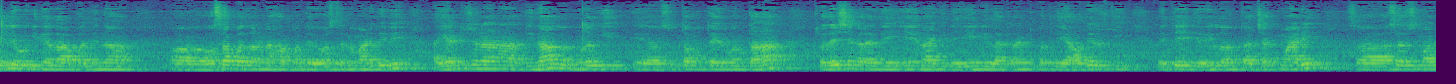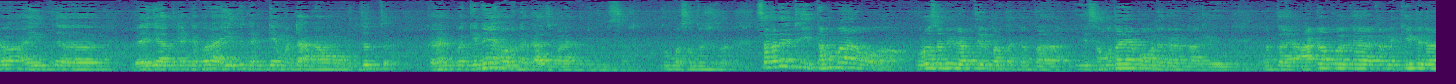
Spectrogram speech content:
ಎಲ್ಲಿ ಹೋಗಿದೆಯಲ್ಲ ಆ ಬಲ್ಲಿನ ಹೊಸ ಬಲ್ಲನ್ನು ಹಾಕುವಂಥ ವ್ಯವಸ್ಥೆನೂ ಮಾಡಿದ್ದೀವಿ. ಆ ಎಂಟು ಜನ ದಿನಾಲು ಮುಳುಗಿ ಸುತ್ತಮುತ್ತ ಇರುವಂತಹ ಪ್ರದೇಶಗಳಲ್ಲಿ ಏನಾಗಿದೆ, ಏನಿಲ್ಲ ಕರೆಂಟ್ ಬದಲಿ ಯಾವುದೇ ರೀತಿ ವ್ಯತ್ಯಯ ಇದೆಯೋ ಇಲ್ಲೋ ಅಂತ ಚೆಕ್ ಮಾಡಿ ಸರ್ಚ್ ಸರ್ ಸುಮಾರು ಐದು ಬೆಳಗ್ಗೆ ಹತ್ತು ಗಂಟೆ ಬರೋ ಐದು ಗಂಟೆ ಮಟ್ಟ ನಾವು ವಿದ್ಯುತ್ ಕರೆಂಟ್ ಬಗ್ಗೆನೇ ಅವ್ರನ್ನ ಕಾಳಜಿ ಮಾಡಕ್ಕೆ ಬಿಟ್ಟಿದ್ದೀವಿ ಸರ್. ತುಂಬ ಸಂತೋಷ ಸರ್. ಸರ್ ಅದೇ ರೀತಿ ತಮ್ಮ ಪುರಸಭೆ ವ್ಯಾಪ್ತಿಯಲ್ಲಿ ಬರ್ತಕ್ಕಂಥ ಈ ಸಮುದಾಯ ಭವನಗಳನ್ನಾಗಲಿ ಮತ್ತು ಆಟೋಪಕರಣ ಕೀಟಗಳ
